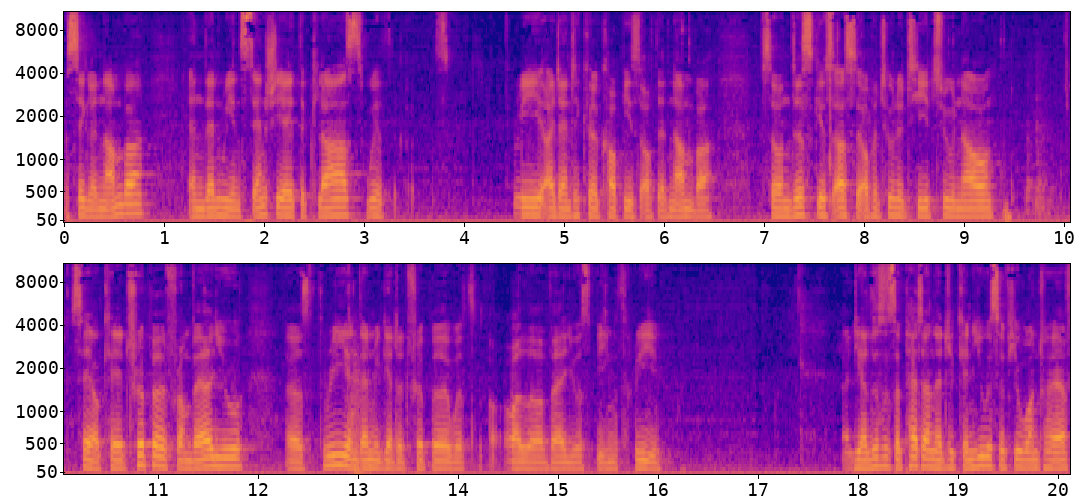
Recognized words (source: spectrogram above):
a single number, and then we instantiate the class with three identical copies of that number. So this gives us the opportunity to now say, okay, triple from value uh, 3, and then we get a triple with all the values being 3. And yeah, this is a pattern that you can use if you want to have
